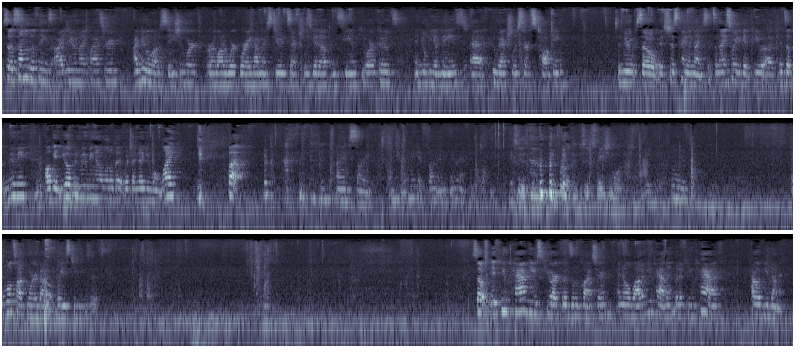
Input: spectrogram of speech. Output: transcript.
So some of the things I do in my classroom, I do a lot of station work or a lot of work where I have my students actually get up and scan QR codes and you'll be amazed at who actually starts talking to who. So it's just kind of nice. It's a nice way to get people, uh, kids up and moving. I'll get you up and moving in a little bit, which I know you won't like, but I am sorry. I'm trying to make it fun and interactive. You see, it's been good for, like you said, station work. Mhm. And we'll talk more about ways to use it. So if you have used QR codes in the classroom, I know a lot of you haven't, but if you have, how have you done it?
